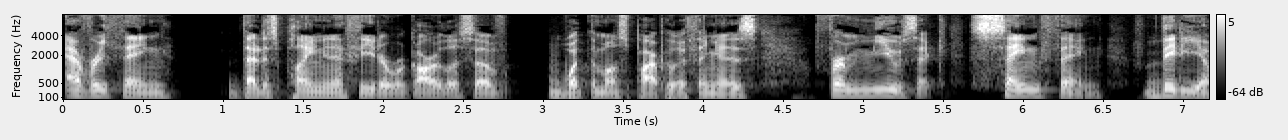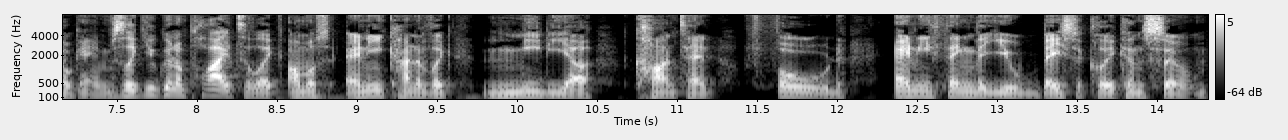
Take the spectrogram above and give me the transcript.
everything that is playing in a theater regardless of what the most popular thing is. For music same thing. Video games like you can apply to like almost any kind of like media content food anything that you basically consume.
